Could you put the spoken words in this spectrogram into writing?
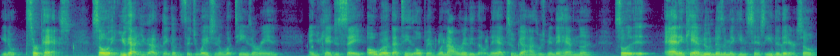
you know surpass. So you got you got to think of the situation and what teams are in, and you can't just say, oh well that team's open. Well, not really though. They had two guys, which means they have none. So it, adding Cam Newton doesn't make any sense either there. So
